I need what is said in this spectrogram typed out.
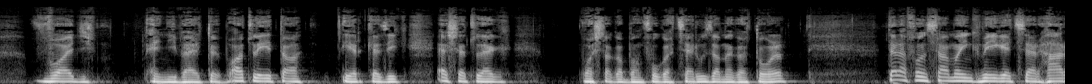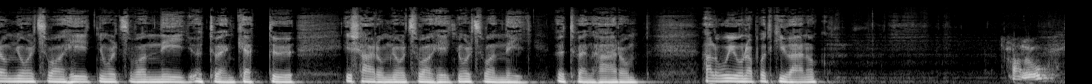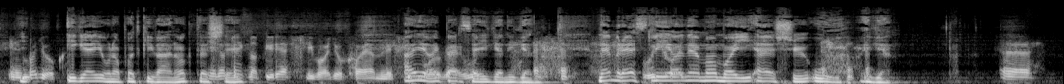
vagy ennyivel több atléta érkezik, esetleg vastagabban fog a ceruza meg a toll. Telefonszámaink még egyszer 387 84 52 és 387 84 53. Háló, jó napot kívánok! Halló, én vagyok? Igen, jó napot kívánok, tessék. Én a tegnapi Reszli vagyok, ha emlékszik. Ah, jaj, persze, úr. igen, igen. Nem Reszli, Úgy, hanem a mai első új, igen.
